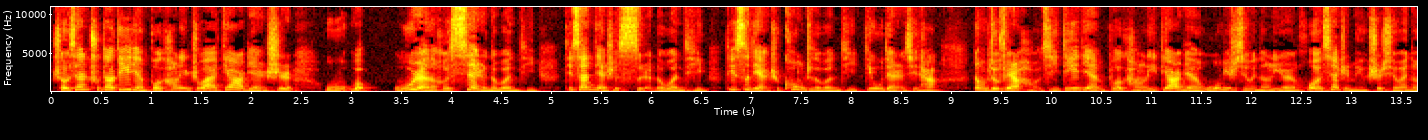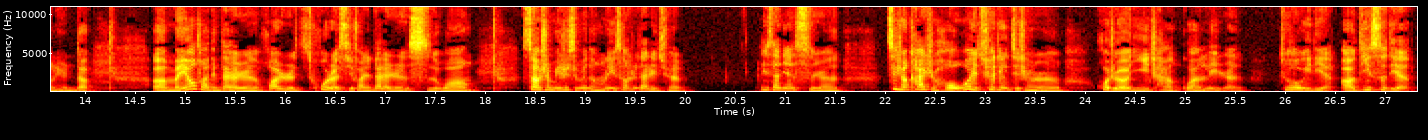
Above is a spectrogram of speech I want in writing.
首先，除掉第一点不可抗力之外，第二点是无无无人和现人的问题。第三点是死人的问题。第四点是控制的问题。第五点是其他。那么就非常好记：第一点不可抗力，第二点无民事行为能力人或限制民事行为能力人的。呃，没有法定代理人，或者或者其法定代理人死亡，丧失民事行为能力，丧失代理权。第三点，死人继承开始后未确定继承人或者遗产管理人。最后一点，呃，第四点，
